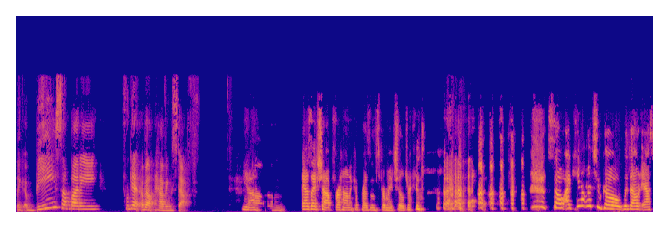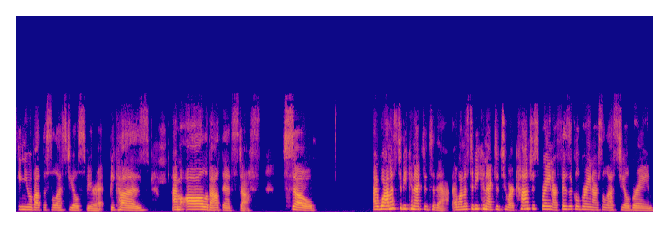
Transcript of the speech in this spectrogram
like be somebody forget about having stuff Yeah. um, As I shop for Hanukkah presents for my children. so I can't let you go without asking you about the celestial spirit because I'm all about that stuff. So I want us to be connected to that. I want us to be connected to our conscious brain, our physical brain, our celestial brain.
